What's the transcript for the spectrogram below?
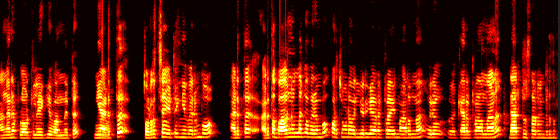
അങ്ങനെ പ്ലോട്ടിലേക്ക് വന്നിട്ട് ഇനി അടുത്ത തുടർച്ചയായിട്ട് ഇനി വരുമ്പോ അടുത്ത അടുത്ത ഭാഗങ്ങളിലൊക്കെ വരുമ്പോൾ കുറച്ചും കൂടെ വലിയൊരു ക്യാരക്ടറായി മാറുന്ന ഒരു ക്യാരക്ടറാണെന്നാണ് ഡയറക്ടർ സാറിന്റെ അടുത്ത്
